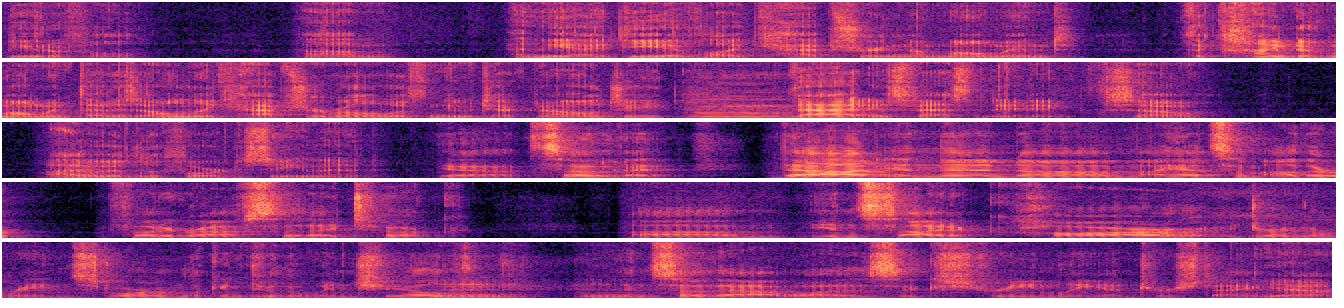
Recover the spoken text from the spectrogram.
beautiful. Um, and the idea of like capturing a moment, the kind of moment that is only capturable with new technology, that is fascinating. So I would look forward to seeing that. Yeah. So that that, and then um, I had some other photographs that I took um, inside a car during a rainstorm, looking through the windshield, and so that was extremely interesting. Yeah.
